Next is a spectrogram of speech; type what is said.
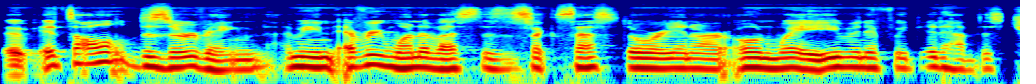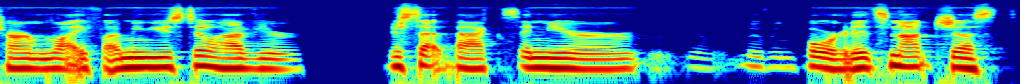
it's all deserving. I mean, every one of us is a success story in our own way, even if we did have this charmed life. I mean, you still have your your setbacks and your, your moving forward. It's not just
